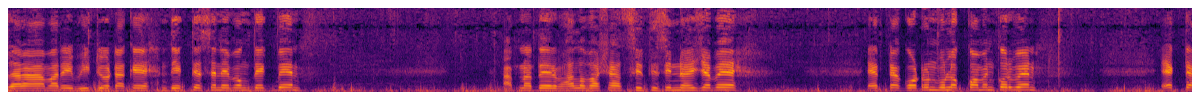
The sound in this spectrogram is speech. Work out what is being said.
যারা আমার এই ভিডিওটাকে দেখতেছেন এবং দেখবেন, আপনাদের ভালোবাসা স্মৃতিচিহ্ন হিসাবে একটা গঠনমূলক কমেন্ট করবেন। একটা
